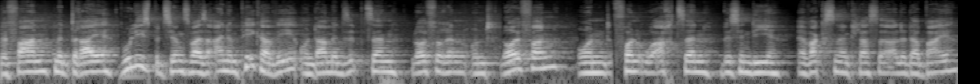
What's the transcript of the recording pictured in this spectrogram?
Wir fahren mit drei Bullis bzw. einem Pkw und damit 17 Läuferinnen und Läufern und von U18 bis in die Erwachsenenklasse alle dabei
